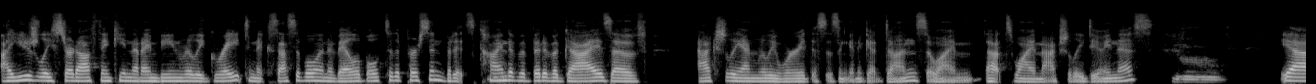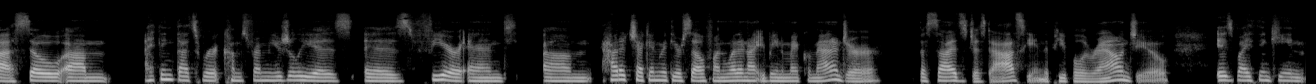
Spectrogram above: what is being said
I usually start off thinking that I'm being really great and accessible and available to the person, but it's kind of a bit of a guise of actually I'm really worried this isn't going to get done, so I'm that's why I'm actually doing this. Mm-hmm. Yeah, so um, I think that's where it comes from. Usually is is fear and um, how to check in with yourself on whether or not you're being a micromanager besides just asking the people around you is by thinking,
